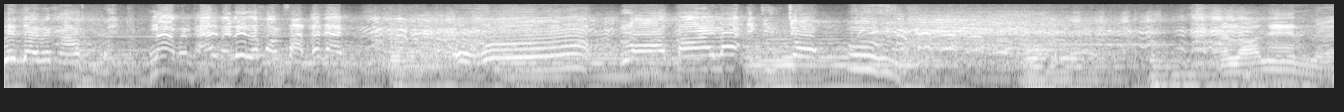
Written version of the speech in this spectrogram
เล่นได้ไหมครับ หน้าเหมือนแพ้ไปเล่นละครสัตว์แล้วกัน โอ้โหหล่อตายละไอ้จิงจกอื้อล้อเล่นเลย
